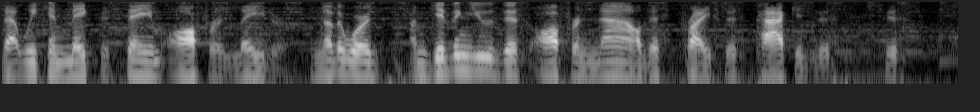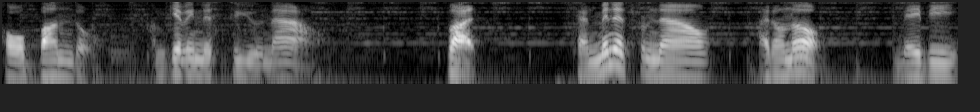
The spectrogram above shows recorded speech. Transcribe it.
that we can make the same offer later. In other words, I'm giving you this offer now, this price, this package, this, this whole bundle. I'm giving this to you now. But 10 minutes from now, I don't know. Maybe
